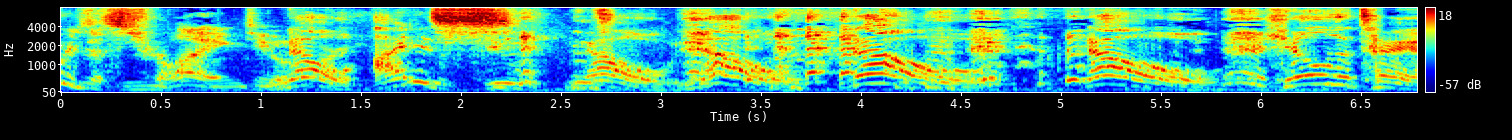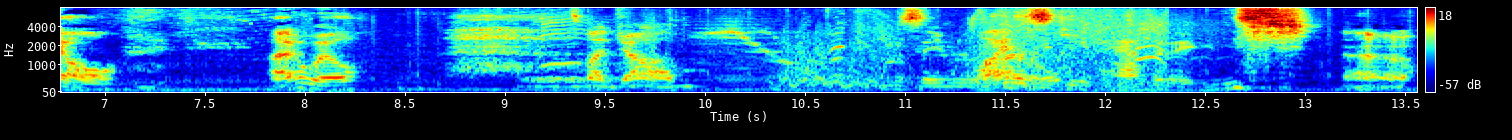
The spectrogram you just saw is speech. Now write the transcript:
were just trying to. No, I didn't do. No, no, no, no! Kill the tail! I will. It's my job. I'm gonna Why does this keep happening? Uh-oh.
